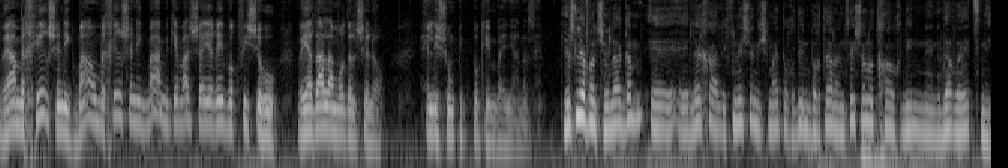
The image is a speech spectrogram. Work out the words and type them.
והמחיר שנקבע הוא מחיר שנקבע מכיוון שהיריב הוא כפי שהוא, וידע לעמוד על שלו. אין לי שום פקפוקים בעניין הזה. יש לי אבל שאלה גם אה, אליך, לפני שנשמע את עורך דין ברטל, אני רוצה לשאול אותך, עורך דין נדב העצני,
